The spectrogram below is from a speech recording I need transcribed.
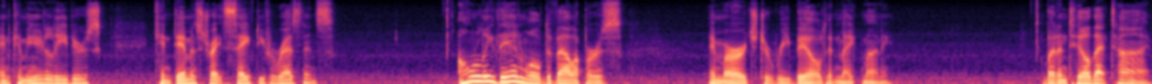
and community leaders can demonstrate safety for residents, only then will developers emerge to rebuild and make money. But until that time,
